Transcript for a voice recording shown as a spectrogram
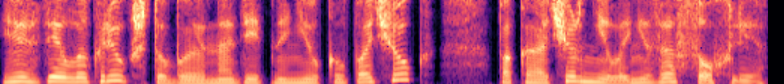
Я сделала крюк, чтобы надеть на нее колпачок, пока чернила не засохли,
